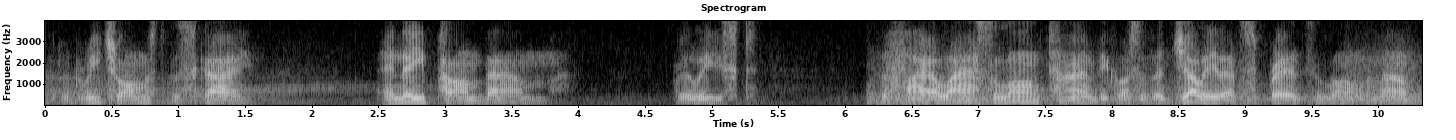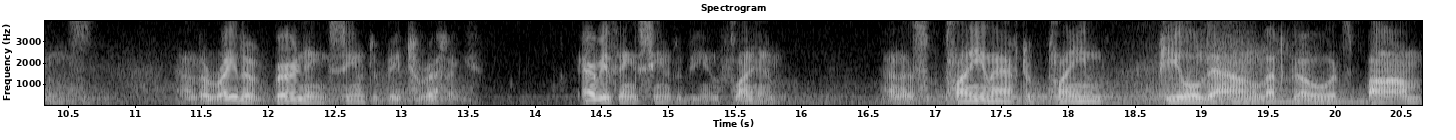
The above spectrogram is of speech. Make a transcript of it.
that would reach almost to the sky. A napalm bomb released. The fire lasts a long time because of the jelly that spreads along the mountains. And the rate of burning seemed to be terrific. Everything seemed to be in flame. And as plane after plane peeled down let go its bomb,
